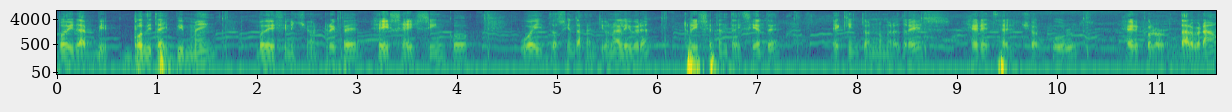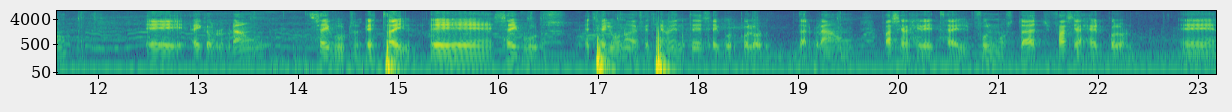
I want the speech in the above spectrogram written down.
Body Type, body type Big Man, Body Definition Ripple, Haze 65, Weight 221 libras, Ring 77, Skinton número 3, Hairstyle Short Pulse, Hair Color Dark Brown, eh, Eye Color Brown, Cyber Style, eh, Style 1, efectivamente, Cyber Color Dark Brown, Facial Hair Style Full Mustache, Facial Hair Color eh,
